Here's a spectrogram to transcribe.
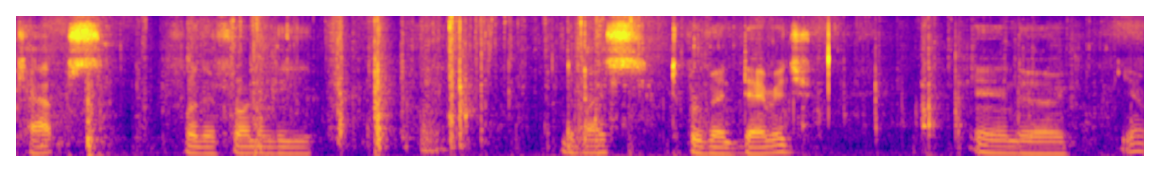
caps for the front of the uh, device to prevent damage, and uh, yeah.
